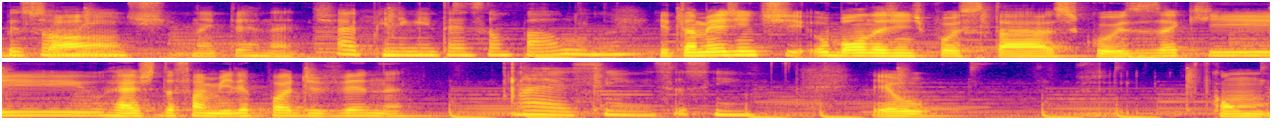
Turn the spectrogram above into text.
pessoalmente. Só na internet. É, porque ninguém tá em São Paulo, né? E também a gente. O bom da gente postar as coisas é que o resto da família pode ver, né? É, sim, isso sim. Eu, como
